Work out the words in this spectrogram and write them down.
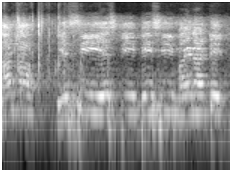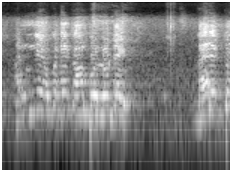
దాంట్లో ఎస్సీ ఎస్టీ బీసీ మైనార్టీ అన్ని ఒకటే కాంపౌండ్ ఉంటాయి. డైరెక్ట్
